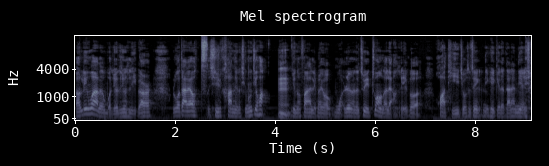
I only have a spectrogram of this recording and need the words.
然后另外的，我觉得就是里边，如果大家要仔细去看那个行动计划，嗯就能发现里边有我认为的最重要的两个一个话题，就是这个，你可以给大家念一下。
